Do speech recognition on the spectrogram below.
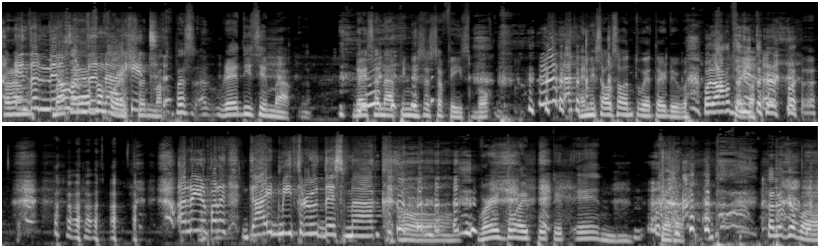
Parang, In the middle Mac, of the a question, night. Mac. Tapos, uh, ready si Mac. Guys, hanapin niyo siya sa Facebook. And he's also on Twitter, di ba? Wala akong Twitter. ano yun? Parang, guide me through this, Mac. Oh, where do I put it in? Talaga ba?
